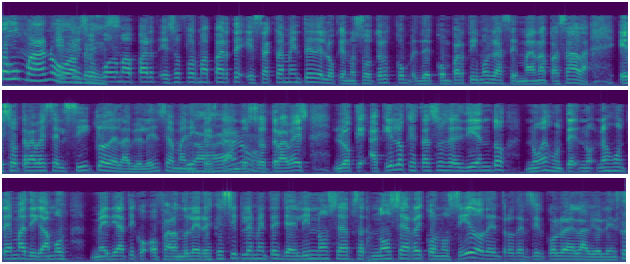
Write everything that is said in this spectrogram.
eso es humano, es que Andrés. Eso forma parte, eso forma parte exactamente de lo que nosotros com- de- compartimos la semana pasada. Es otra vez el ciclo de la violencia manifestándose Claro. otra vez. Lo que aquí lo que está sucediendo no es un te- no, no es un tema, digamos, mediático o farandulero, es que simplemente Yailin no se ha, no se ha reconocido dentro del círculo de la violencia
